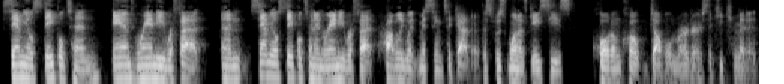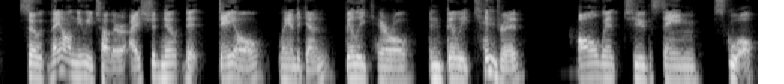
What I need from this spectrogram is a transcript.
Samuel Stapleton and Randy Raffett and Samuel Stapleton and Randy Raffett probably went missing together. This was one of Gacy's quote unquote double murders that he committed. So they all knew each other. I should note that Dale Landingin, Billy Carroll, and Billy Kindred all went to the same school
